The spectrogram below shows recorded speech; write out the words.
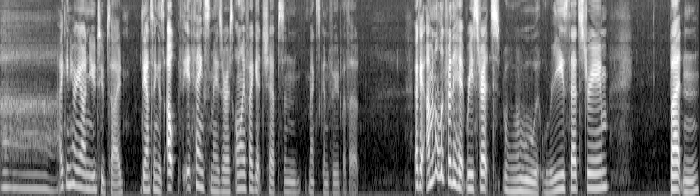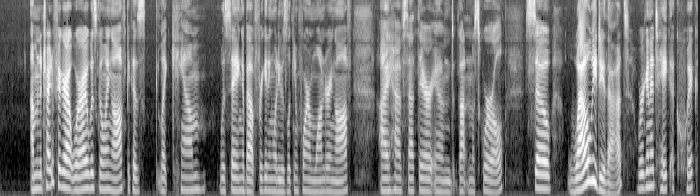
I can hear you on YouTube side. Dancing is. Oh, th- thanks, Mazuris. Only if I get chips and Mexican food with it. Okay, I'm to look for the hit reset, reset stream button. I'm to try to figure out where I was going off because, like Cam was saying about forgetting what he was looking for and wandering off, I have sat there and gotten a squirrel. So while we do that, we're to take a quick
